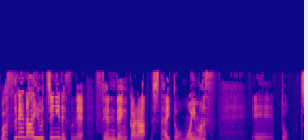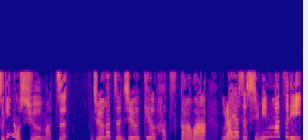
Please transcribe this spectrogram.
忘れないうちにですね、宣伝からしたいと思います。えー、っと、次の週末、10月19、20日は、浦安市民祭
